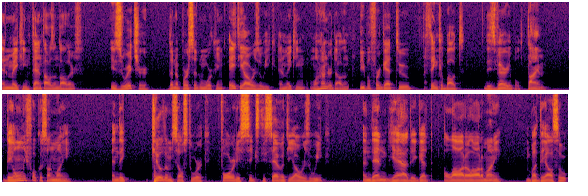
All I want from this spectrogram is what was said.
and making $10000 is richer than a person working 80 hours a week and making 100000 people forget to think about this variable, time. They only focus on money and they kill themselves to work 40, 60, 70 hours a week. And then, yeah, they get a lot, a lot of money, but they also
